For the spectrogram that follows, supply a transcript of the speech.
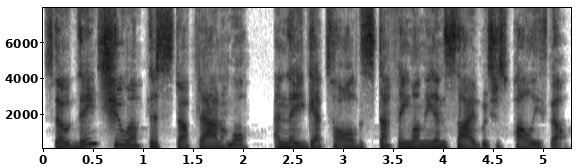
So they chew up this stuffed animal and they get to all the stuffing on the inside, which is polyfill.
